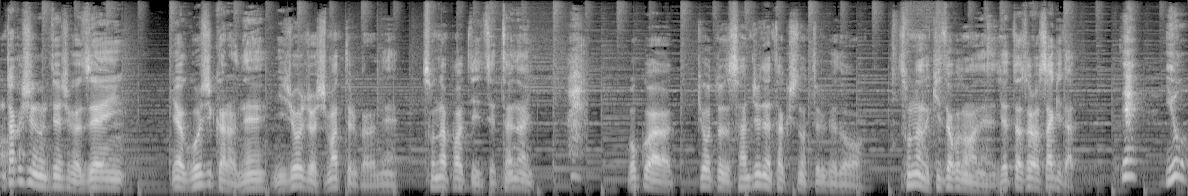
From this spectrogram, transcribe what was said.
らタクシーの運転手が全員いや5時からね二条城閉まってるからねそんなパーティー絶対ない。僕は京都で30年タクシー乗ってるけどそんなの聞いたことがね絶対それは詐欺だ。え？よ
